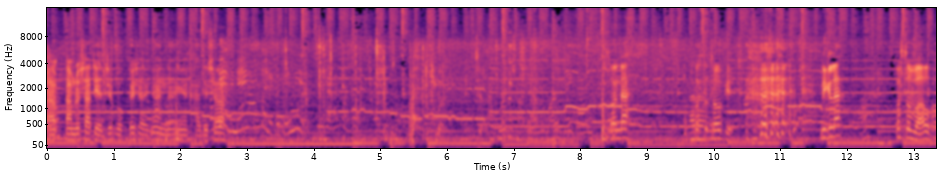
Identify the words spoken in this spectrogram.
हाम- हाम्रो साथीहरू चाहिँ भोकै छ होइन अन्त यहाँ खाँदैछ सन्दा कस्तो छौ कि निक्ला कस्तो भयो हौ?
